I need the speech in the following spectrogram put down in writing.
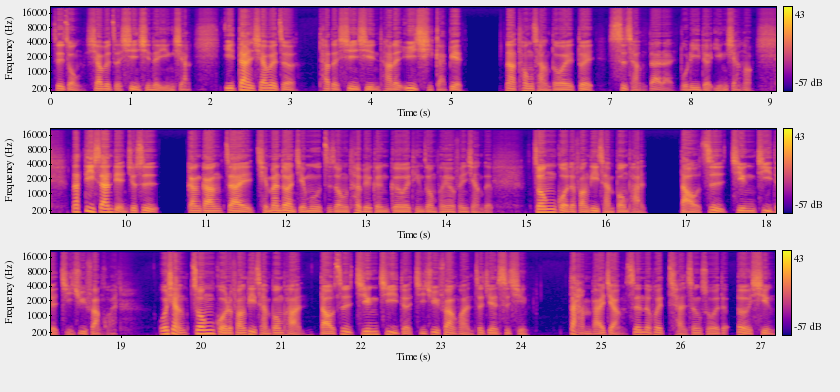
这种消费者信心的影响。一旦消费者他的信心、他的预期改变，那通常都会对市场带来不利的影响哈。那第三点就是。刚刚在前半段节目之中，特别跟各位听众朋友分享的，中国的房地产崩盘导致经济的急剧放缓。我想，中国的房地产崩盘导致经济的急剧放缓这件事情，坦白讲，真的会产生所谓的恶性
